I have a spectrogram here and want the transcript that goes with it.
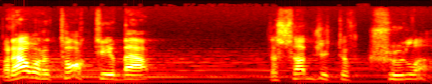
But I want to talk to you about the subject of true love.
